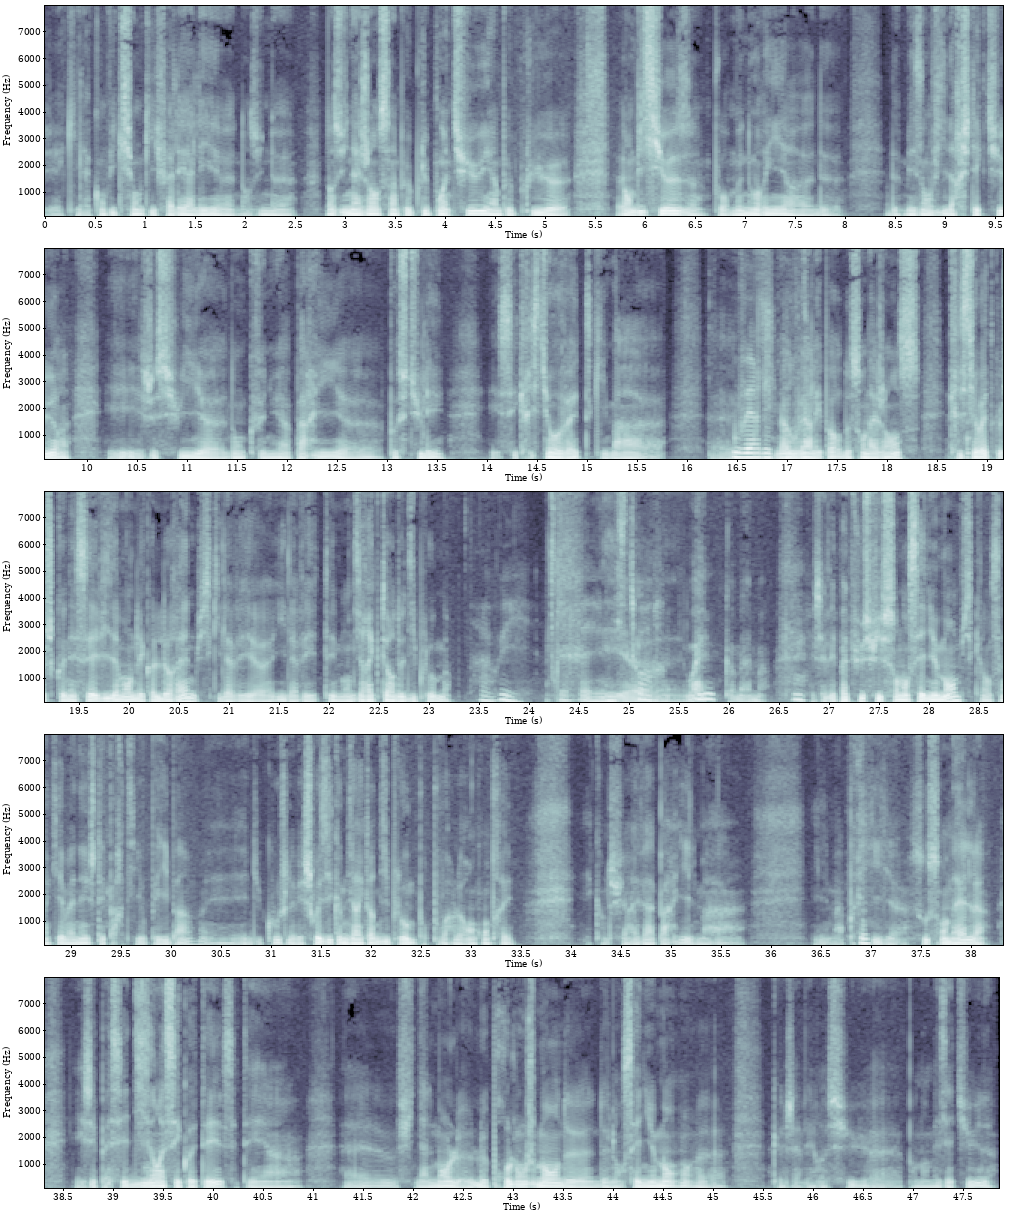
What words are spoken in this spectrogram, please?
j'ai acquis la conviction qu'il fallait aller dans une dans une agence un peu plus pointue et un peu plus euh, ambitieuse pour me nourrir euh, de de mes envies d'architecture et, et je suis euh, donc venu à Paris euh, postuler et c'est Christian Ovette qui m'a euh, euh, Ouvert les qui ouvert les portes de son agence. Christian Ovette que je connaissais évidemment de l'école de Rennes puisqu'il avait euh, il avait été mon directeur de diplôme. Ah oui, une Et, histoire. euh, ouais, quand même. Mm. Et J'avais pas pu suivre son enseignement puisqu'en cinquième année j'étais parti aux Pays-Bas et, et du coup je l'avais choisi comme directeur de diplôme pour pouvoir le rencontrer. Et quand je suis arrivé à Paris, il m'a il m'a pris euh, sous son aile et j'ai passé dix ans à ses côtés. C'était euh, finalement le, le prolongement de, de l'enseignement euh, que j'avais reçu pendant mes études,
